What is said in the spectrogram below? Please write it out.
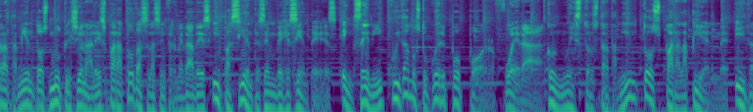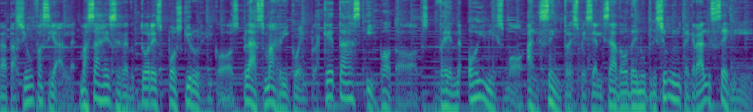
tratamientos nutricionales para todas las enfermedades y pacientes envejecientes. En CENI cuidamos tu cuerpo por fuera, con nuestros tratamientos para la piel, hidratación facial, masajes reductores postquirúrgicos, plasma rico en plaquetas y botox. Ven hoy mismo al Centro Especializado de Nutrición Integral CENI,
